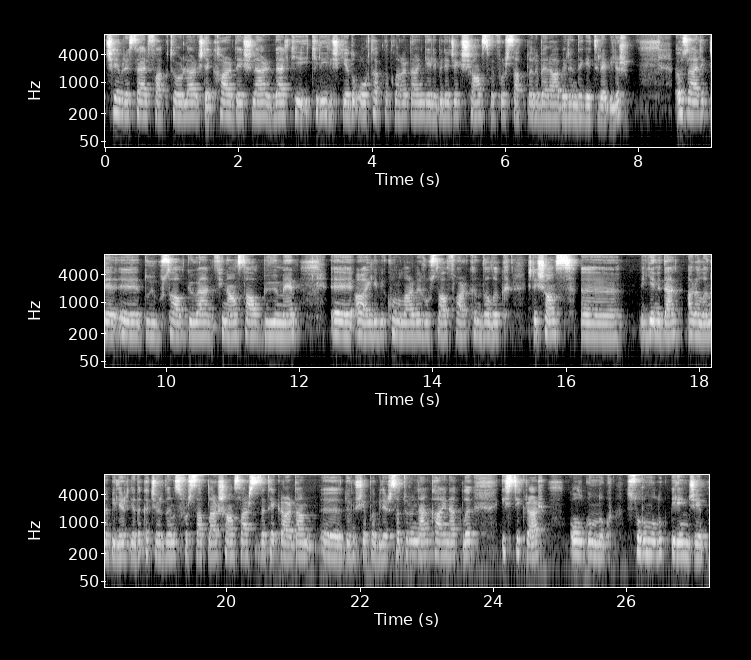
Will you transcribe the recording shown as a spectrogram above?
çevresel faktörler, işte kardeşler, belki ikili ilişki ya da ortaklıklardan gelebilecek şans ve fırsatları beraberinde getirebilir. Özellikle e, duygusal güven, finansal büyüme, e, ailevi konular ve ruhsal farkındalık, işte şans e, yeniden aralanabilir ya da kaçırdığınız fırsatlar, şanslar size tekrardan e, dönüş yapabilir. Satürn'den kaynaklı istikrar, olgunluk, sorumluluk bilinci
